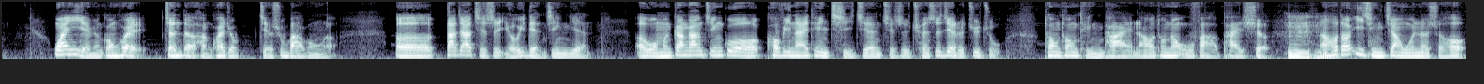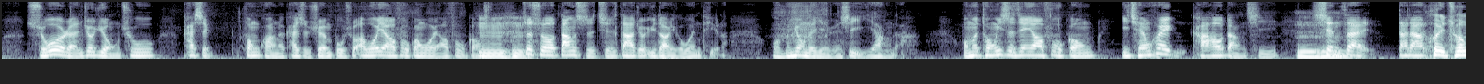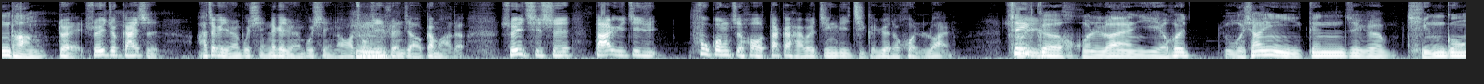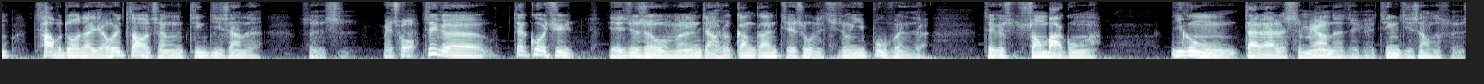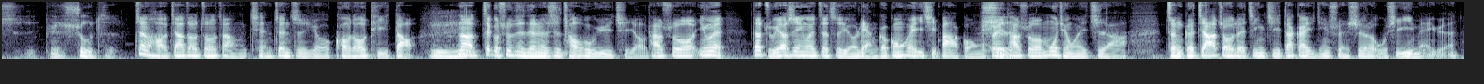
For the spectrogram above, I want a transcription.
万一演员工会真的很快就结束罢工了？呃，大家其实有一点经验。呃，我们刚刚经过 COVID-19 期间，其实全世界的剧组通通停拍，然后通通无法拍摄。嗯，然后到疫情降温的时候，所有人就涌出，开始疯狂的开始宣布说啊，我也要复工，我也要复工。嗯，这时候，当时其实大家就遇到一个问题了：我们用的演员是一样的，我们同一时间要复工，以前会卡好档期，嗯，现在大家会冲堂，对，所以就开始。啊，这个演员不行，那个演员不行，然后重新选角干嘛的？嗯、所以其实大家预计复工之后，大概还会经历几个月的混乱。这个混乱也会，我相信跟这个停工差不多的，也会造成经济上的损失。没错，这个在过去，也就是我们讲说刚刚结束了其中一部分的这个双罢工啊。一共带来了什么样的这个经济上的损失？比如数字，正好加州州长前阵子有口头提到，嗯，那这个数字真的是超乎预期哦。他说，因为他主要是因为这次有两个工会一起罢工，所以他说目前为止啊，整个加州的经济大概已经损失了五十亿美元。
